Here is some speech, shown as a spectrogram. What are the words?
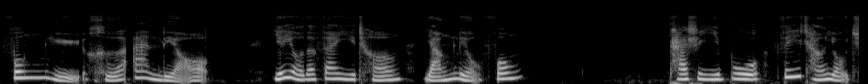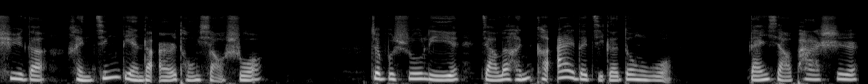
风雨河岸柳》，也有的翻译成《杨柳风》。它是一部非常有趣的、很经典的儿童小说。这部书里讲了很可爱的几个动物：胆小怕事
